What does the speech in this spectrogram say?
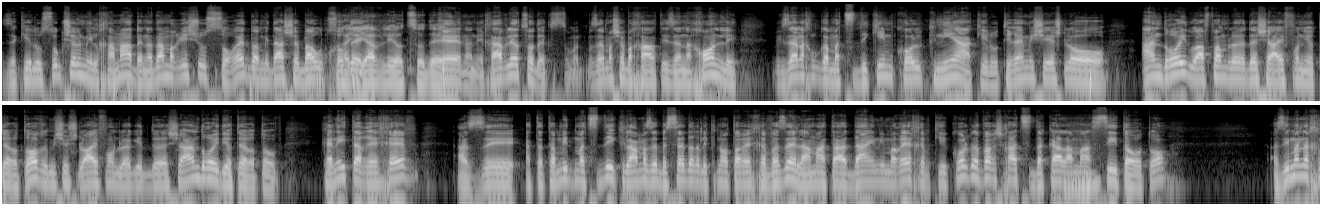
זה כאילו סוג של מלחמה, בן אדם מרגיש שהוא שורד במידה שבה הוא צודק. חייב להיות צודק. כן, אני חייב להיות צודק. זאת אומרת, זה מה שבחרתי, זה נכון לי. בגלל זה אנחנו גם מצדיקים כל קנייה. כאילו, תראה מי שיש לו אנדרואיד, הוא אף פעם לא יודע שהאייפון יותר טוב, ומי שיש לו אייפון לא יגיד שהאנדרואיד יותר טוב. קנית רכב, אז uh, אתה תמיד מצדיק למה זה בסדר לקנות את הרכב הזה, למה אתה עדיין עם הרכב, כי כל דבר יש לך הצדקה למה עשית אותו. אז אם נלך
